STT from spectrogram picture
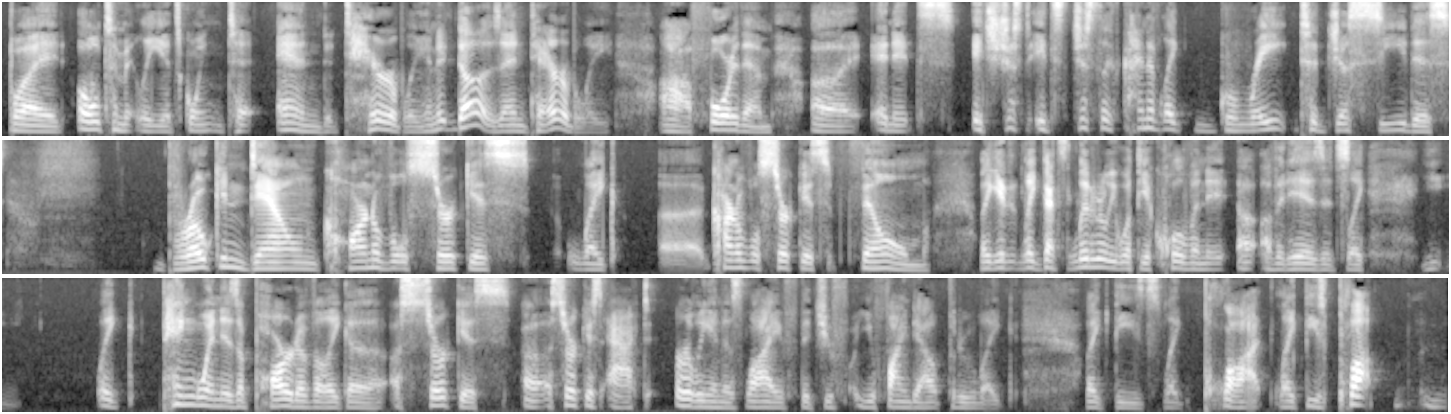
but ultimately it's going to end terribly and it does end terribly uh, for them. Uh, and it's it's just it's just like kind of like great to just see this broken down carnival circus like uh, carnival circus film like it like that's literally what the equivalent uh, of it is it's like like penguin is a part of like a, a circus uh, a circus act early in his life that you you find out through like like these like plot like these plot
